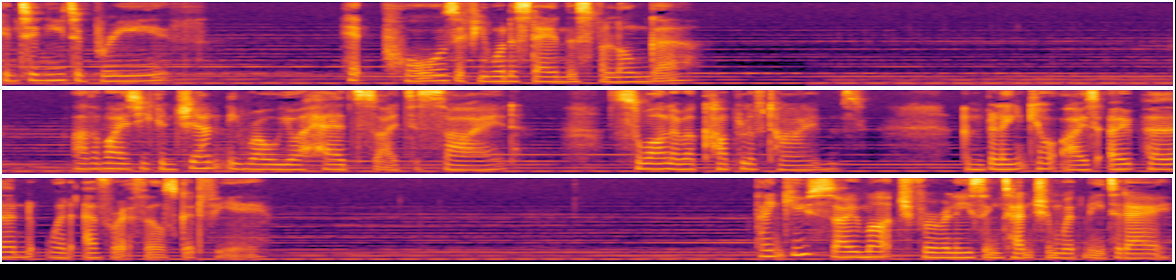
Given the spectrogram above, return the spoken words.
Continue to breathe. Hit pause if you want to stay in this for longer. Otherwise, you can gently roll your head side to side, swallow a couple of times, and blink your eyes open whenever it feels good for you. Thank you so much for releasing tension with me today.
